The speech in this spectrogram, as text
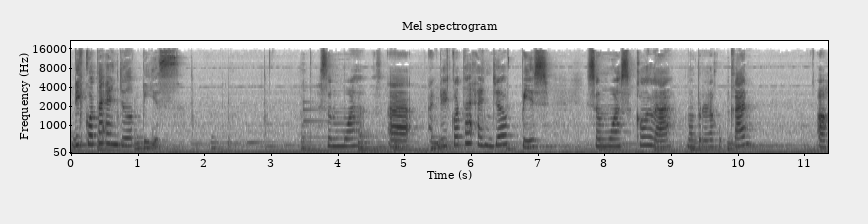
Di kota Angel Peace, semua uh, di kota Angel Peace, semua sekolah memperlakukan oh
